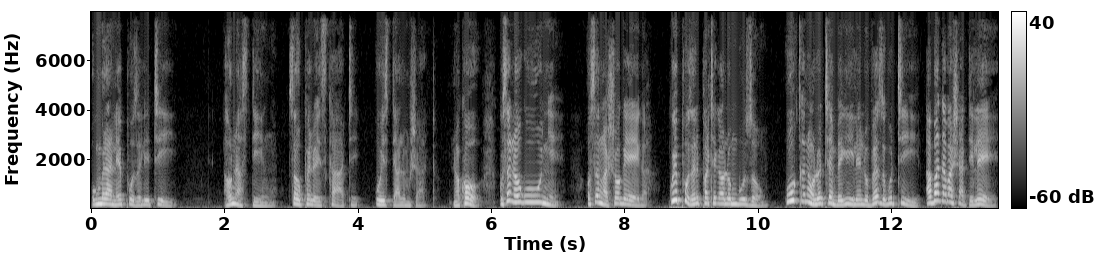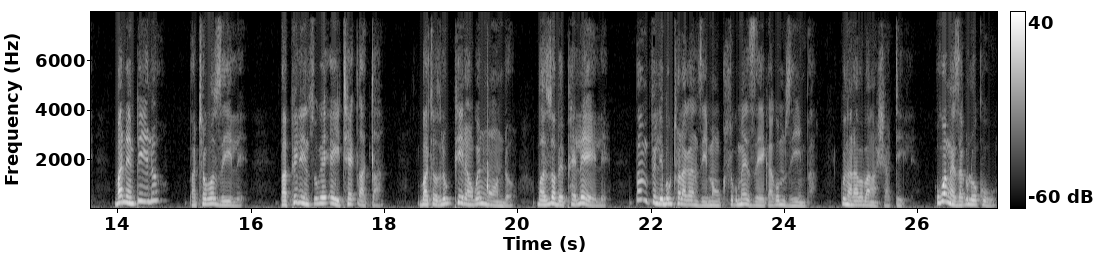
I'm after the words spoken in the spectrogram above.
ukumelana nephuzo lithi awunasidingo. Sewuphelwe isikhathi uyisidala umshado. Nokho kusenokunye osengashokeka. Kwiphuzo eliphatheka lombuzo ucene lwethembekile luveza ukuthi abantu abashadile banempilo bathokozile baphila insuku ezithe xaxa bathozela ukuphila ngokwengqondo bazizwa bephelele bamfilibe ukuthola kanzima ngokuhlukumezeka komzimba kunalabo abangashadile. Ukwengeza kulokhu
